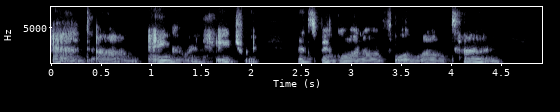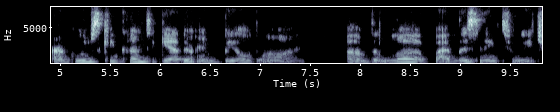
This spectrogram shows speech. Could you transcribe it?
and um, anger and hatred that's been going on for a long time. Our groups can come together and build on um, the love by listening to each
